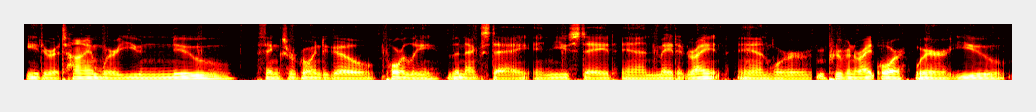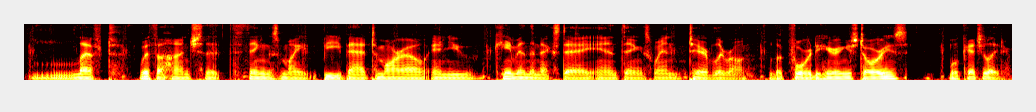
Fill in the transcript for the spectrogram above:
either a time where you knew things were going to go poorly the next day and you stayed and made it right and were proven right, or where you left with a hunch that things might be bad tomorrow and you came in the next day and things went terribly wrong. Look forward to hearing your stories. We'll catch you later.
